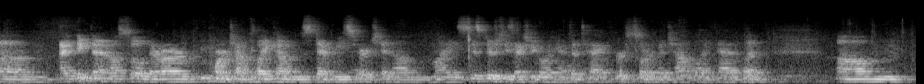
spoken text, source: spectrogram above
um, I think that also there are important jobs like um, STEM research, and um, my sister, she's actually going at the tech for sort of a job like that, but um,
